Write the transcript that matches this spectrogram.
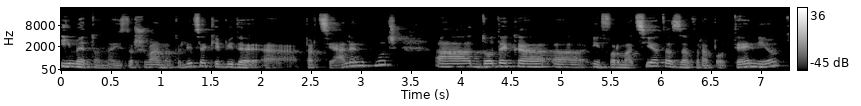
името на издржуваното лице ќе биде а, парцијален клуч, а додека а, информацијата за вработениот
